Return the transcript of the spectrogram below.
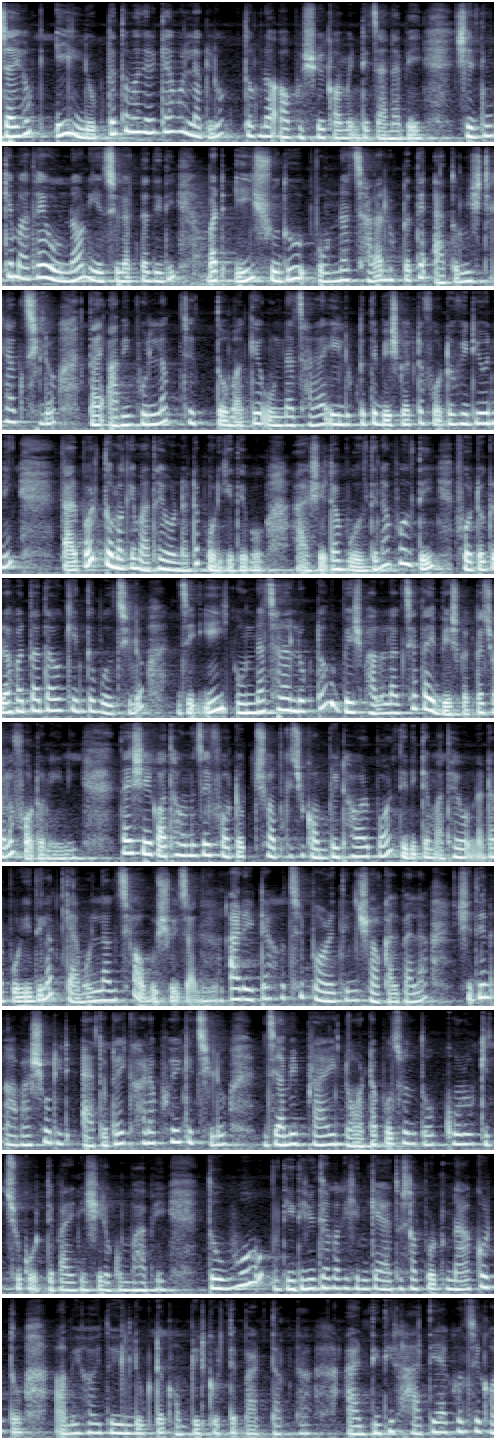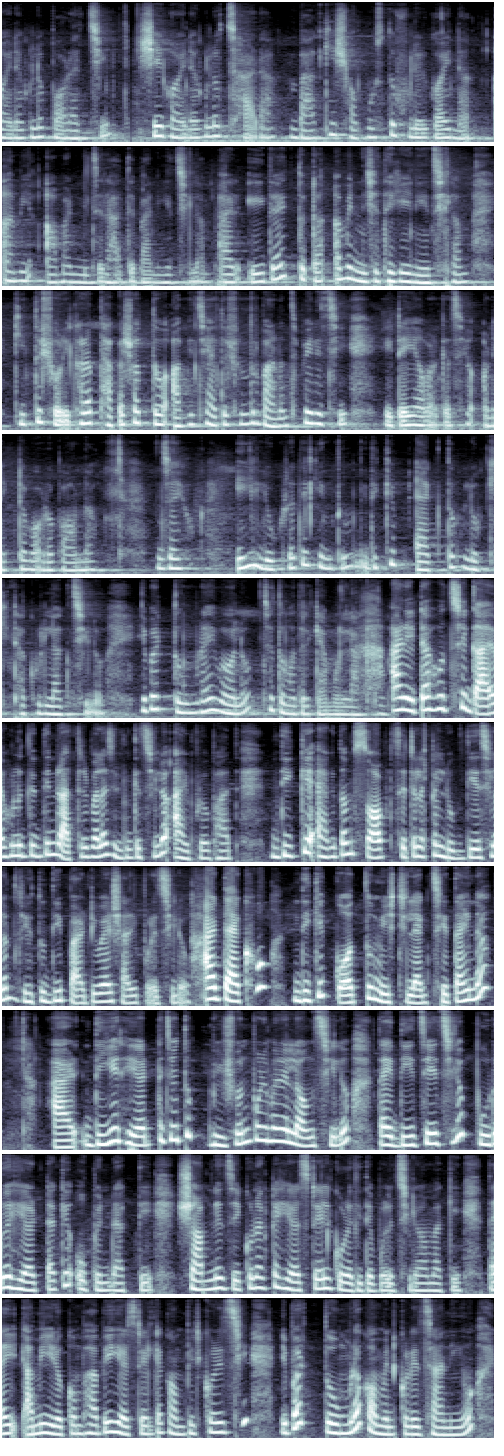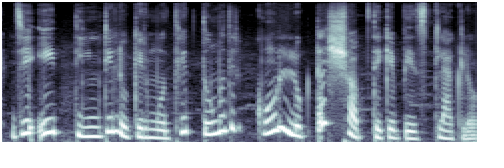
যাই হোক, এই লুকটা তোমাদের কেমন লাগল তোমরা অবশ্যই কমেন্টে জানাবে। সেদিনকে মাথায় ওড়নাও নিয়েছিল একটা দিদি বাট এই শুধু ওড়না ছাড়া লুকটাতে এত মিষ্টি লাগছিল, তাই আমি বললাম যে তোমাকে ওড়না ছাড়া এই লুকটাতে বেশ কয়েকটা ফটো ভিডিও নিই, তারপর তোমাকে মাথায় ওড়নাটা পরিয়ে দেবো। আর সেটা বলতে না বলতেই ফটোগ্রাফার দাদাও কিন্তু বলছিল যে এই ওড়না ছাড়া লুকটাও বেশ ভালো লাগছে, তাই বেশ কয়েকটা চলো ফটো নিয়ে নিই। তাই সেই কথা অনুযায়ী ফটো সব কিছু কমপ্লিট হওয়ার পর দিদিকে মাথায় ওড়নাটা পরিয়ে দিলাম। কেমন লাগছে অবশ্যই জানিও। আর এটা হচ্ছে পরের দিন সকালবেলা। সেদিন আমার শরীর এতটাই খারাপ হয়ে গেছিল যে আমি প্রায় নটা পর্যন্ত কোনো কিছু করতে পারিনি সেরকমভাবে। তবুও দিদি যদি আমাকে সেদিনকে এত সাপোর্ট না করতো, আমি হয়তো এই লুকটা কমপ্লিট করতে পারতাম না। আর দিদির হাতে এখন যে গয়নাগুলো পরাচ্ছি সেই গয়নাগুলো ছাড়া বাকি সমস্ত ফুলের গয়না আমি আমার নিজের হাতে বানিয়েছিলাম। আর এই দায়িত্বটা আমি নিজে থেকেই নিয়েছিলাম। কিন্তু শরীর খারাপ থাকা সত্ত্বেও আমি যে এত সুন্দর বানাতে পেরেছি, এটাই আমার কাছে অনেকটা বড় পাওনা। যাই হোক এই লুকটাতে কিন্তু দিদিকে একদম লক্ষ্মী ঠাকুর লাগছিল। এবার তোমরাই বলো যে তোমাদের কেমন লাগল। আর এটা হচ্ছে গায়ে হলুদের দিন রাত্রের বেলা যেদিনকে ছিল আইব্রো ভাত দিকে একদম সফট সেটেল একটা লুক দিয়েছিলাম, যেহেতু দি পার্টি ওয়ার শাড়ি পরেছিল। আর দেখো, দিকে কত মিষ্টি লাগছে, তাই না? আর দিয়ের হেয়ারটা যেহেতু ভীষণ পরিমাণে লং ছিল, তাই দিয়ে চেয়েছিল পুরো হেয়ারটাকে ওপেন রাখতে। সামনে যে কোনো একটা হেয়ারস্টাইল করে দিতে বলেছিল আমাকে। তাই আমি এরকমভাবেই হেয়ারস্টাইলটা কমপ্লিট করেছি। এবার তোমরা কমেন্ট করে জানিও যে এই তিনটি লুকের মধ্যে তোমাদের কোন লুকটা সব থেকে বেস্ট লাগল।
